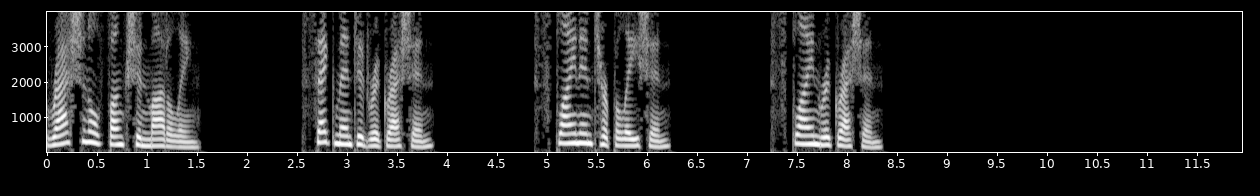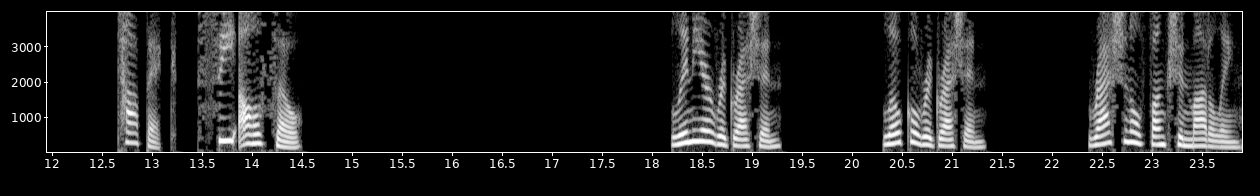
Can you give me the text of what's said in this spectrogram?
Rational function modeling Segmented regression Spline interpolation Spline regression. Topic. See also. Linear regression. Local regression. Rational function modeling.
